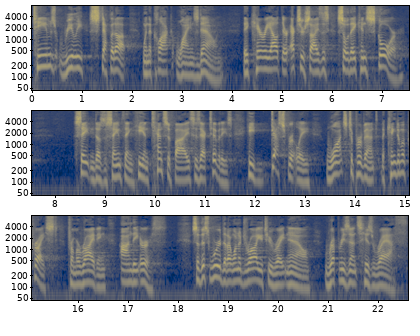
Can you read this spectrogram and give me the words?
teams really step it up when the clock winds down. They carry out their exercises so they can score. Satan does the same thing. He intensifies his activities. He desperately wants to prevent the kingdom of Christ from arriving on the earth. So, this word that I want to draw you to right now represents his wrath.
